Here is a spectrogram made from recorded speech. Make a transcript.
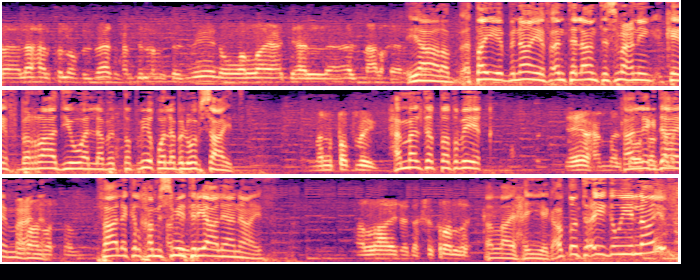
الأهل كلهم في البيت الحمد لله ملتزمين والله يعدي هالأزمة على خير. يا رب. طيب نايف أنت الآن تسمعني كيف بالراديو ولا بالتطبيق ولا بال website؟ من التطبيق. حملت التطبيق. إيه حملت. خليك دايم معنا. فالك ال 500 ريال يا نايف. الله يسعدك. شكرا لك. الله يحييك. عطنا تحية قوية لنايف.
